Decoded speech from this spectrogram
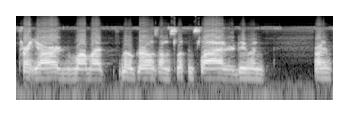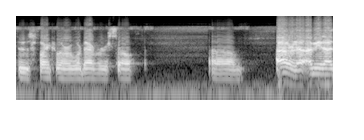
front yard while my little girl's on the slip and slide or doing running through the sprinkler or whatever. So um, I don't know. I mean, I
